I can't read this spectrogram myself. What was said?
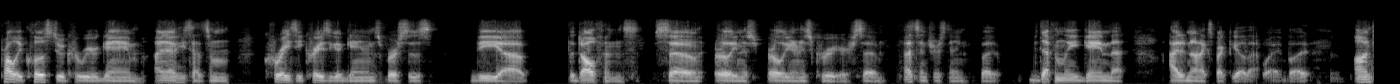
probably close to a career game. I know he's had some crazy, crazy good games versus the uh, the Dolphins. So early in his early in his career. So that's interesting, but definitely a game that I did not expect to go that way. But on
